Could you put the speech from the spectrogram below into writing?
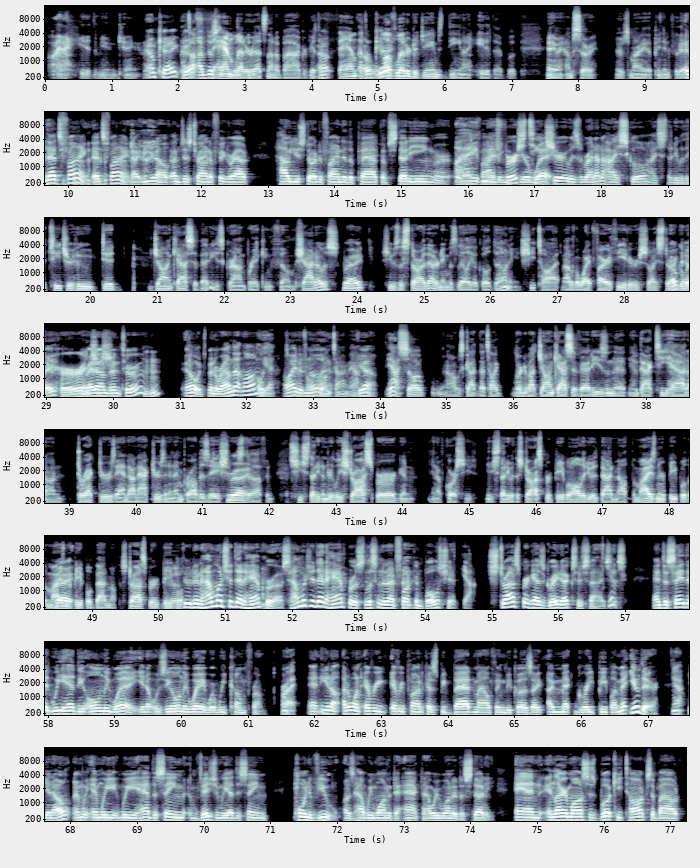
I hated the Mutant King. Okay, That's well, a I'm just fan letter. That's not a biography. That's Oh, a fan. That's okay. a love letter to James Dean. I hated that book. Anyway, I'm sorry. There's my opinion for that. That's fine. That's fine. I, you know, I'm just trying to figure out how you started finding the path of studying or, or I my first your way. teacher it was right out of high school. I studied with a teacher who did John Cassavetes' groundbreaking film Shadows. Right. She was the star of that. Her name was Lelia Goldoni. She taught out of the White Fire Theater, so I started going to her. And right she- on she- Ventura. Mm-hmm. Oh, it's been around that long. Oh yeah. Oh, I didn't for know a long that. time. Yeah. Yeah. Yeah. So you know, I was got. That's how I learned about John Cassavetes and the impact he had on directors and on actors and in improvisation Right. and stuff. And she studied under Lee Strasberg, and you know, of course, you you study with the Strasberg people, and all they do is badmouth the Meisner people. The Meisner Right. people badmouth the Strasberg people. Dude, and how much did that hamper us? How much did that hamper us listening to that fucking bullshit? Yeah. Strasberg has great exercises. And to say that we had the only way, you know, it was the only way where we come from. Right. And you know, I don't want every every podcast to be bad mouthing because I, I met great people. I met you there. Yeah. You know, and we and we we had the same vision. We had the same point of view as how we wanted to act, how we wanted to study. And in Larry Moss's book, he talks about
